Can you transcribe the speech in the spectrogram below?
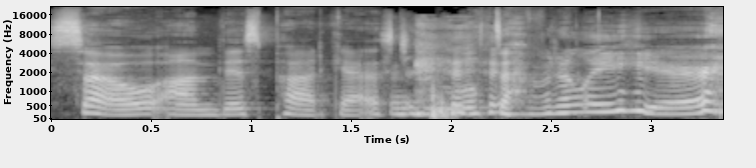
So, on this podcast, you will definitely hear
